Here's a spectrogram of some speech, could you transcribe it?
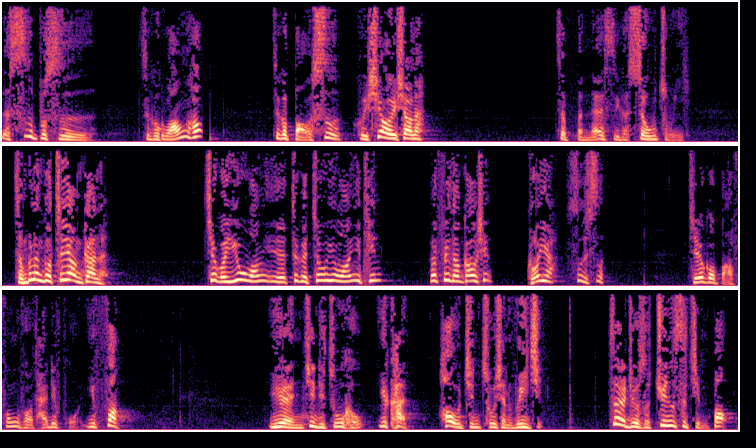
那是不是这个王后、这个鲍氏会笑一笑呢？这本来是一个馊主意。怎么能够这样干呢？结果幽王呃，这个周幽王一听，那非常高兴，可以啊，试一试。结果把烽火台的火一放，远近的诸侯一看，镐京出现了危机，这就是军事警报，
